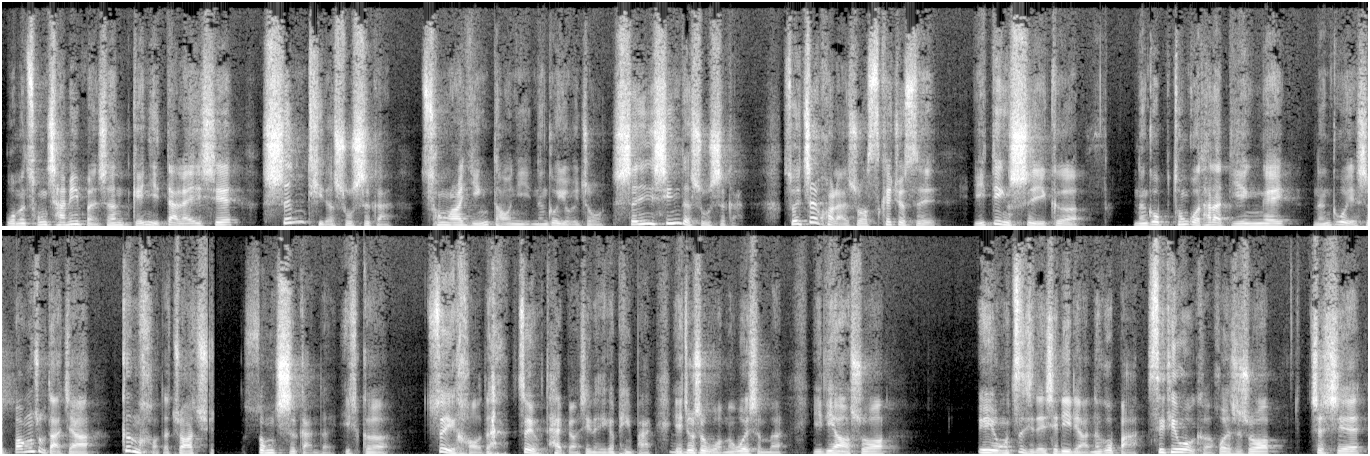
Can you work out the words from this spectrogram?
我们从产品本身给你带来一些身体的舒适感，从而引导你能够有一种身心的舒适感。所以这块来说，Skechers 一定是一个能够通过它的 DNA，能够也是帮助大家更好的抓取松弛感的一个最好的、最有代表性的一个品牌。也就是我们为什么一定要说运用自己的一些力量，能够把 City Walk 或者是说这些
